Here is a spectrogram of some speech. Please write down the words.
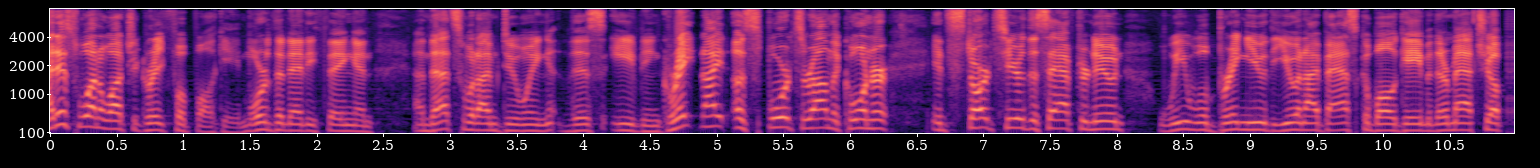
I just want to watch a great football game more than anything, and and that's what I'm doing this evening. Great night of sports around the corner. It starts here this afternoon. We will bring you the UNI basketball game and their matchup.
